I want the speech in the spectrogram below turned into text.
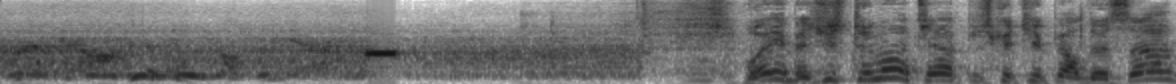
Je vais faire en dire aujourd'hui, hein. Oui, ben justement, tiens, puisque tu parles de ça,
